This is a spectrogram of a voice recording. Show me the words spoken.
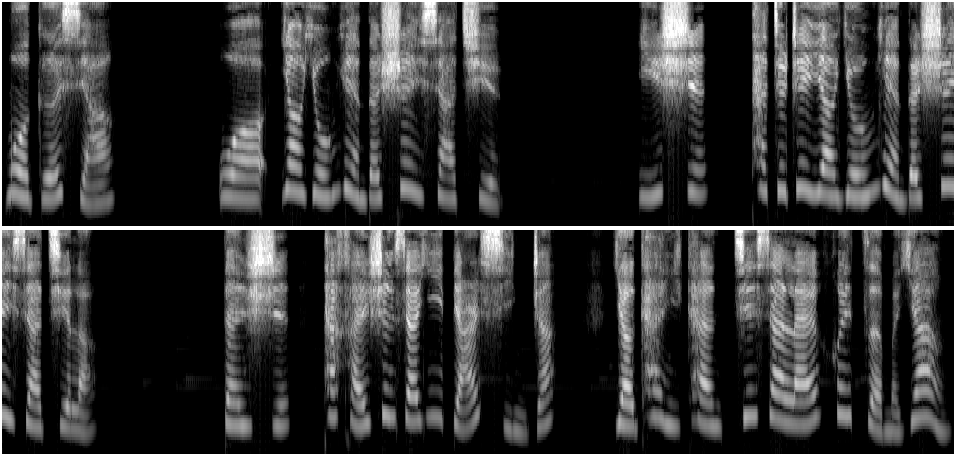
莫格想。我要永远的睡下去。于是，他就这样永远的睡下去了。但是，他还剩下一点儿醒着，要看一看接下来会怎么样。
